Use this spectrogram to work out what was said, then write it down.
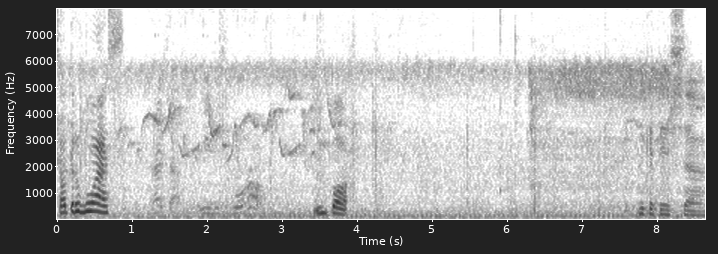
Sa otro buwas. Ay sa hindi siguro. Ano po? Look at this uh,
